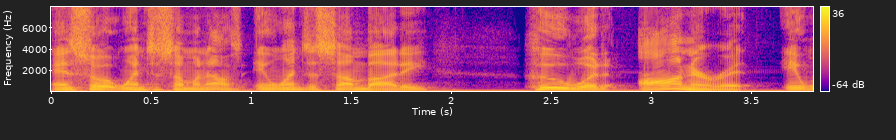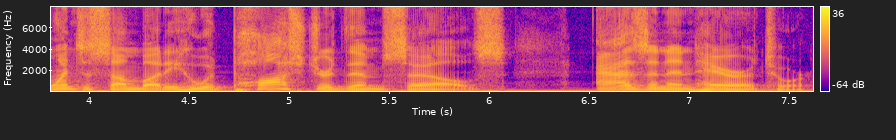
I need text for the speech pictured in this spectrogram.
And so it went to someone else. It went to somebody who would honor it. It went to somebody who would posture themselves as an inheritor.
